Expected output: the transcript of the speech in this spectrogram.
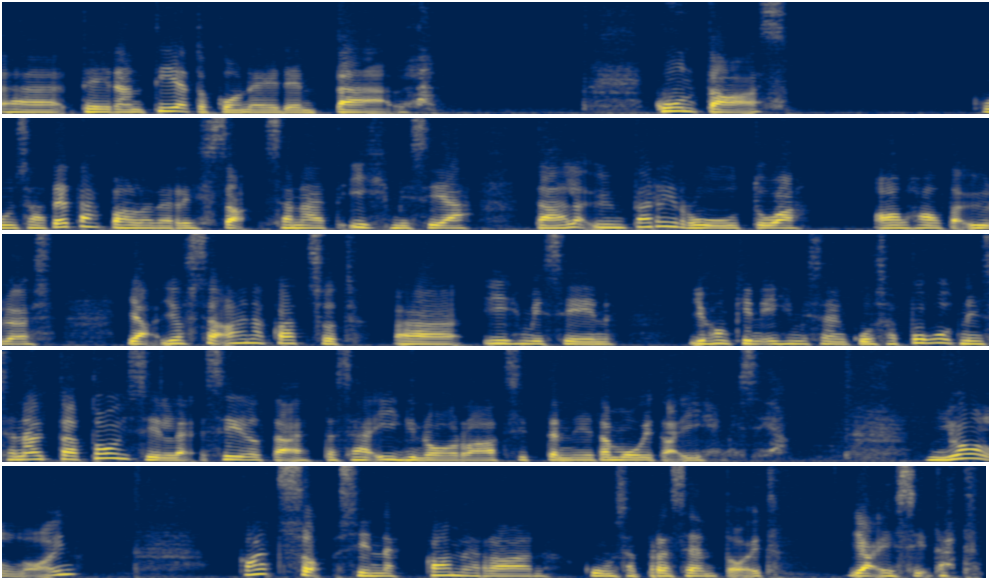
ää, teidän tietokoneiden päällä. Kun taas, kun sä oot etäpalverissa, sä näet ihmisiä täällä ympäri ruutua, alhaalta ylös. Ja jos sä aina katsot ää, ihmisiin, johonkin ihmiseen, kun sä puhut, niin se näyttää toisille siltä, että sä ignoraat sitten niitä muita ihmisiä. Jolloin katso sinne kameraan, kun sä presentoit ja esität.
